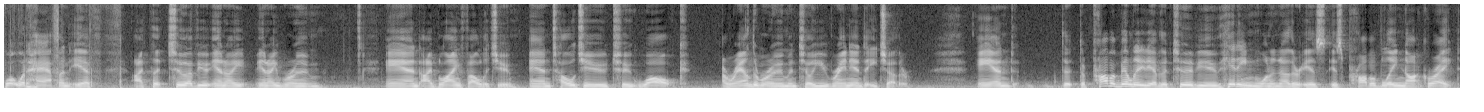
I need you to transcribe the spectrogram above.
what would happen if I put two of you in a, in a room and I blindfolded you and told you to walk around the room until you ran into each other. And the, the probability of the two of you hitting one another is, is probably not great.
